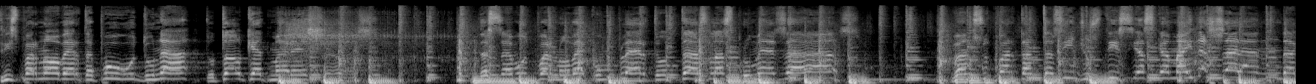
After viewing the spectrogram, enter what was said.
Trist per no haver-te pogut donar tot el que et mereixes. Decebut per no haver complert totes les promeses. Vençut per tantes injustícies que mai deixaran de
